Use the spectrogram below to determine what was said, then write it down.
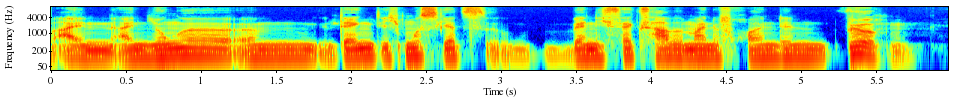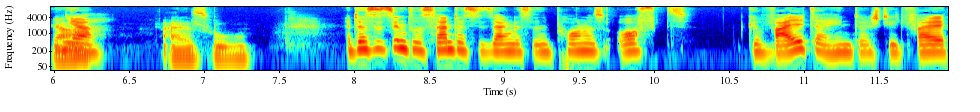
ein, ein Junge ähm, denkt, ich muss jetzt, wenn ich Sex habe, habe meine Freundin wirken. Ja. ja. Also. Das ist interessant, dass Sie sagen, dass in Pornos oft Gewalt dahinter steht, weil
